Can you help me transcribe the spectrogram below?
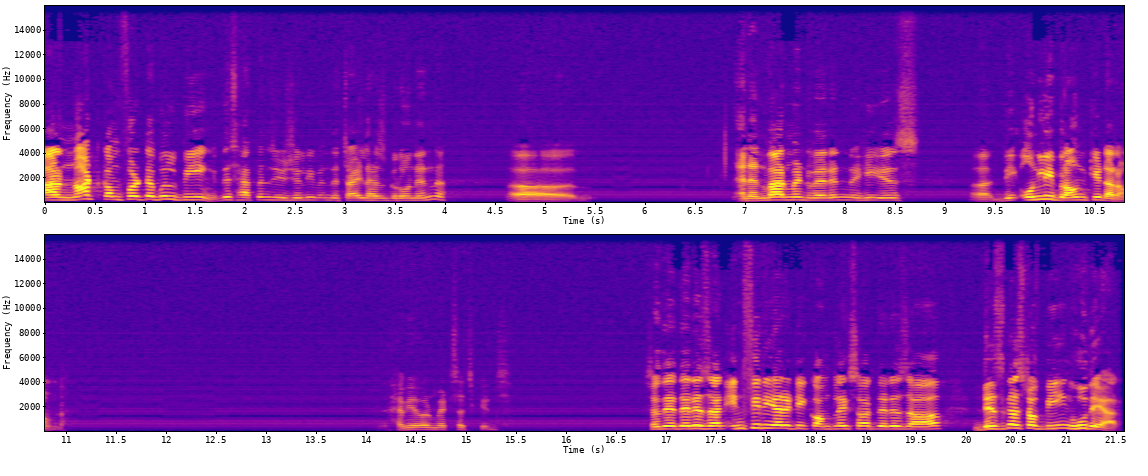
are not comfortable being. This happens usually when the child has grown in uh, an environment wherein he is uh, the only brown kid around. Have you ever met such kids? So there, there is an inferiority complex or there is a disgust of being who they are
